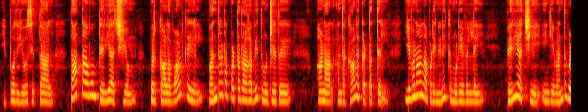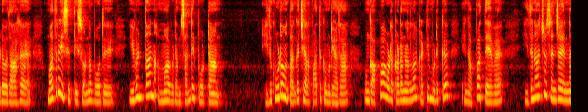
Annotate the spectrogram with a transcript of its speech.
இப்போது யோசித்தால் தாத்தாவும் பெரியாச்சியும் பிற்கால வாழ்க்கையில் பந்தாடப்பட்டதாகவே தோன்றியது. ஆனால் அந்த காலகட்டத்தில் இவனால் அப்படி நினைக்க முடியவில்லை. பெரியாச்சியை இங்கே வந்து விடுவதாக மதுரை சித்தி சொன்னபோது இவன்தான் அம்மாவிடம் சண்டை போட்டான். இது கூட உன் தங்கச்சியால் பார்த்துக்க முடியாதா? உங்கள் அப்பாவோட கடனெல்லாம் கட்டி முடிக்க எங்கள் அப்பா தேவை. இதனாச்சும் செஞ்சால் என்ன?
